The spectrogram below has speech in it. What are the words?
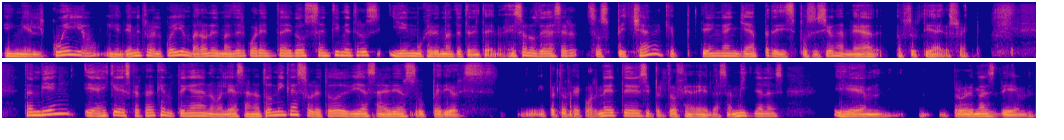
en el cuello, en el diámetro del cuello, en varones más de 42 centímetros y en mujeres más de 39. Eso nos debe hacer sospechar que tengan ya predisposición a apnea obstructiva del sueño. También eh, hay que descartar que no tengan anomalías anatómicas, sobre todo de vías aéreas superiores. Hipertrofia de cornetes, hipertrofia de las amígdalas, eh, problemas de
